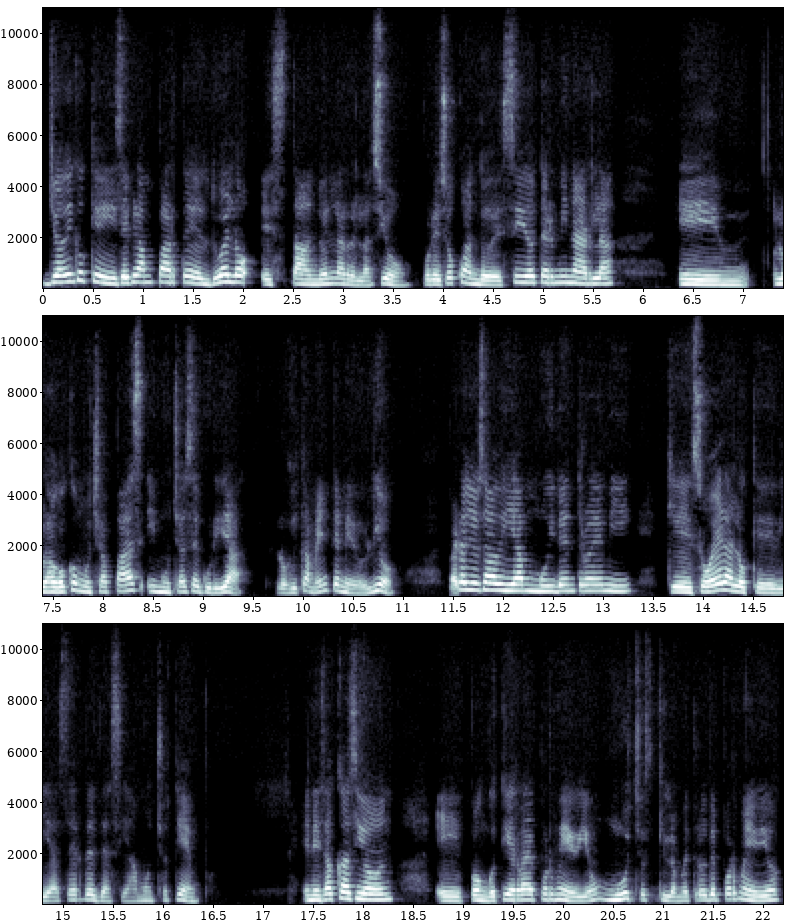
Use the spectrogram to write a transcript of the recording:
Yo digo que hice gran parte del duelo estando en la relación, por eso cuando decido terminarla, em, lo hago con mucha paz y mucha seguridad. Lógicamente me dolió, pero yo sabía muy dentro de mí que eso era lo que debía hacer desde hacía mucho tiempo. En esa ocasión eh, pongo tierra de por medio, muchos kilómetros de por medio,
